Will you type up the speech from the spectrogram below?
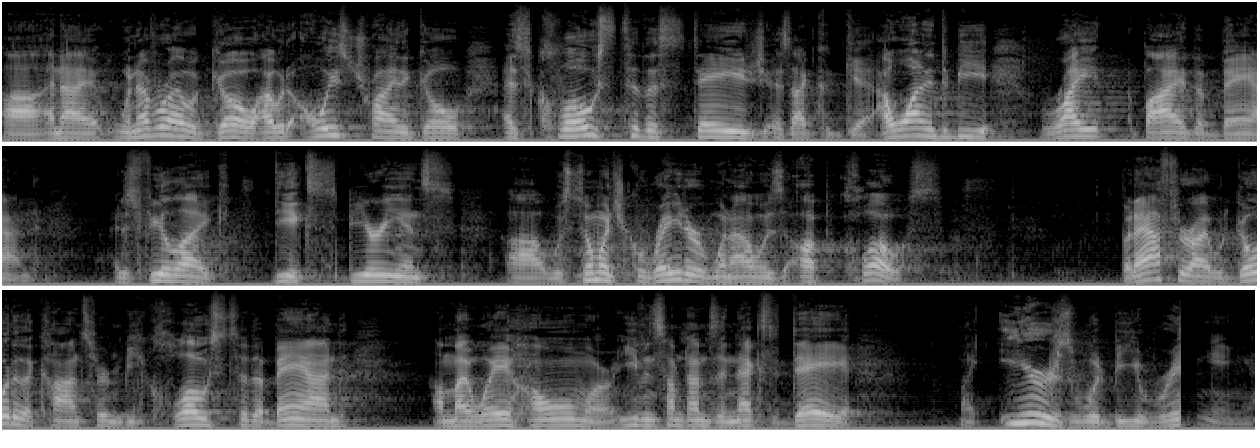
Uh, and I, whenever I would go, I would always try to go as close to the stage as I could get. I wanted to be right by the band. I just feel like the experience uh, was so much greater when I was up close. But after I would go to the concert and be close to the band, on my way home, or even sometimes the next day, my ears would be ringing.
